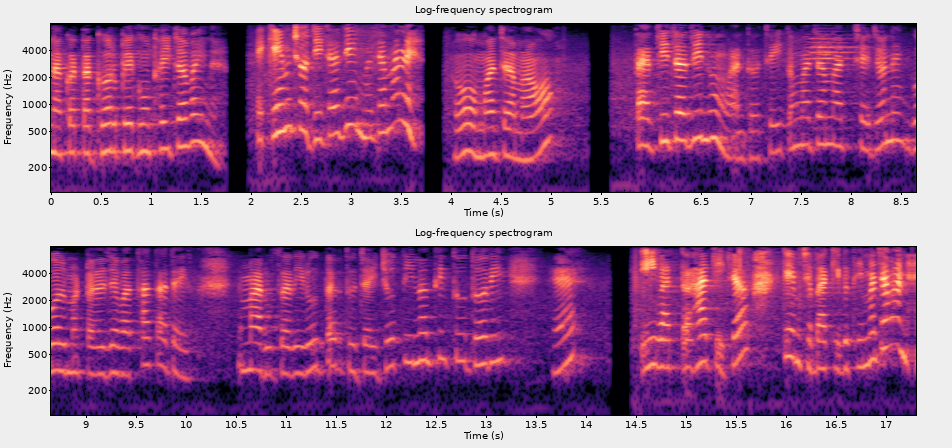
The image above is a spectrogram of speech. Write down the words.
એના કરતાં ઘર ભેગું થઈ જવાય ને. એ કેમ છો જીજાજી? મજામાં ને? હો મજામાં હો. તાર જીજાજીનું વાંધો છે? એ તો મજામાં જ છે. જો ને ગોલ મટલ જેવા થતા જઈશ. મારું શરીર ઉતરતું જાય જોતી નથી તું ધરી. હે? એ વાત તો સાચી છે કેમ છે બાકી બધી મજામાં ને?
